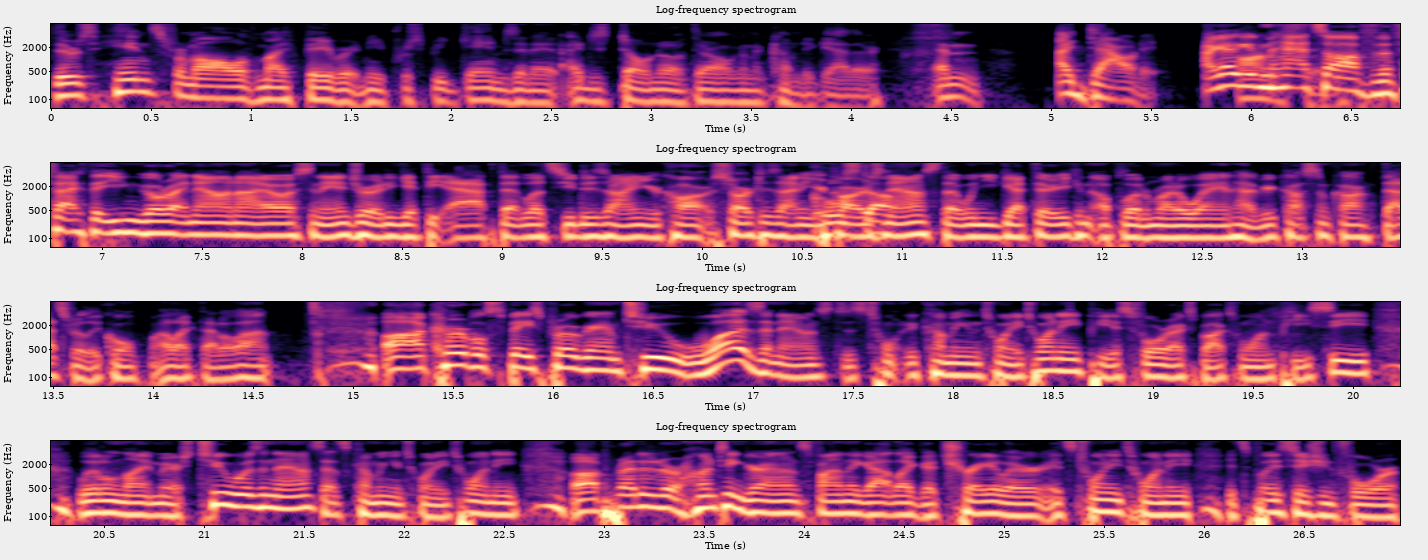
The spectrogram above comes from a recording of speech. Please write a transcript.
there's hints from all of my favorite Need for Speed games in it. I just don't know if they're all going to come together, and I doubt it. I gotta give them hats off for the fact that you can go right now on iOS and Android and get the app that lets you design your car, start designing your Cool cars stuff. now, so that when you get there, you can upload them right away and have your custom car. That's really cool. I like that a lot. Uh, Kerbal Space Program 2 was announced. It's tw- coming in 2020. PS4, Xbox One, PC. Little Nightmares 2 was announced. That's coming in 2020. Uh, Predator Hunting Grounds finally got like a trailer. It's 2020. It's PlayStation 4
